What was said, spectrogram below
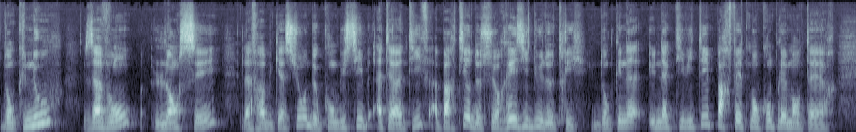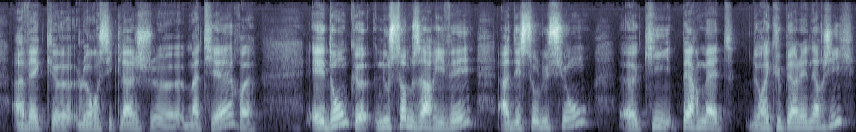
Donc nous avons lancé la fabrication de combustibles alternatifs à partir de ce résidu de tri. Donc une, activité parfaitement complémentaire avec euh, le recyclage euh, matière. Et donc nous sommes arrivés à des solutions qui permettent de récupérer l'énergie,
